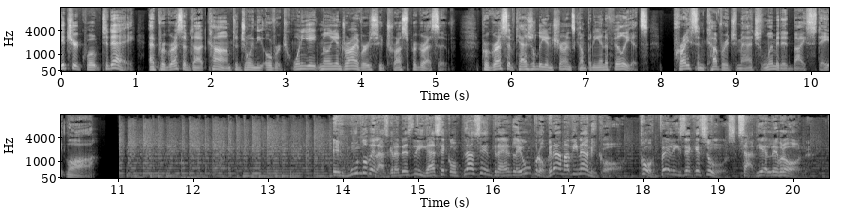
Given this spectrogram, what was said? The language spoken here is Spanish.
Get your quote today at progressive.com to join the over 28 million drivers who trust Progressive. Progressive Casualty Insurance Company and Affiliates. Price and coverage match limited by state law. El mundo de las grandes ligas se complace en traerle un programa dinámico con Félix de Jesús, Sadiel Lebrón,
